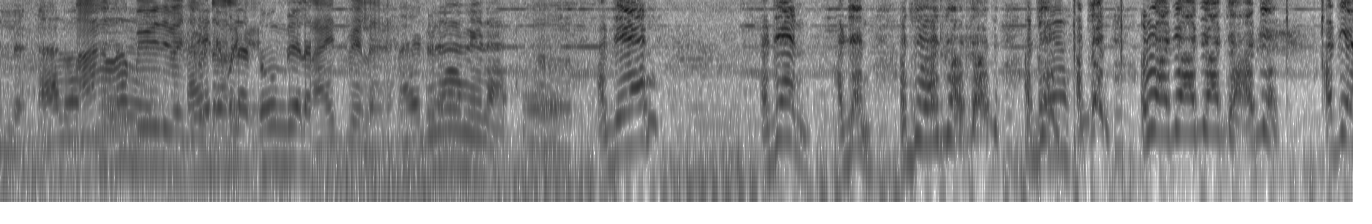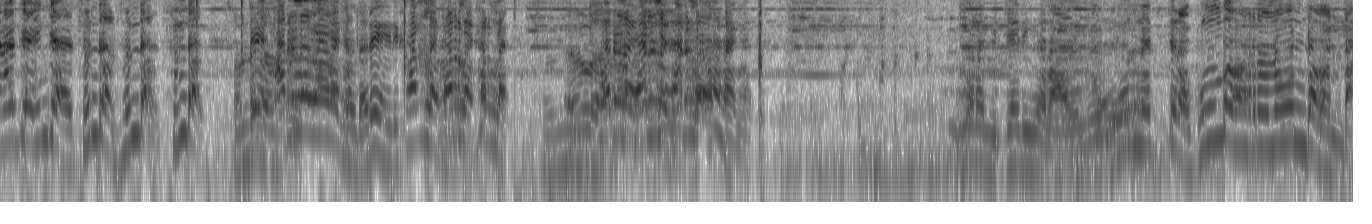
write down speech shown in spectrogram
இல்ல எழுதி வச்சு தூங்கல நைட் வேலை மேல அஜயன் அஜயன் அஜயன் அஜய் அஜய் அஜய் அஜய் அஜயன் அஜய் அஜய் அஜய் அஜய் அஜய் அஜயன் அஜய் இங்க சுண்டல் சுண்டல் சுண்டல் சுண்டல் கடலை தாரங்கள் டேய் கடலை கடலை கடலை கடலை கடலை கடலை தாராங்க எனக்கு அது நெத்திர கும்ப வரணும்ன்ற வந்தா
